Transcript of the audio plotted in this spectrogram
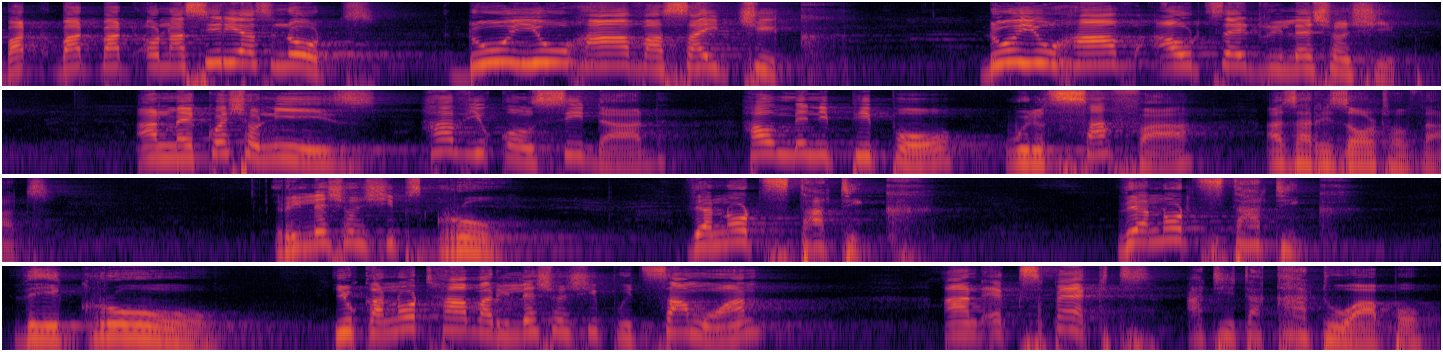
But, but, but on a serious note, do you have a side chick? Do you have outside relationship? And my question is, have you considered how many people will suffer as a result of that? Relationships grow. They are not static. They are not static. they grow. You cannot have a relationship with someone and expect ati itakaa tu hapo.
